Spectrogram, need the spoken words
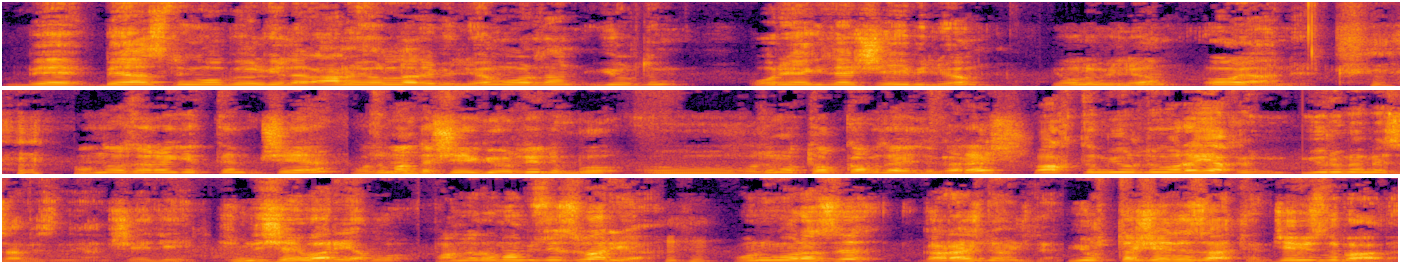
Be Beyazıt'ın o bölgeler, ana yolları biliyorum. Oradan yurdun oraya giden şeyi biliyorum. Yolu biliyorum. O yani. Ondan sonra gittim şeye. O zaman da şeyi gördüydüm bu. O, o zaman Topkapı'daydı garaj. Baktım yurdun oraya yakın. Yürüme mesafesinde yani şey değil. Şimdi şey var ya bu panorama müzesi var ya. onun orası garaj önceden. Yurtta şeyde zaten. Cevizli Bağ'da.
